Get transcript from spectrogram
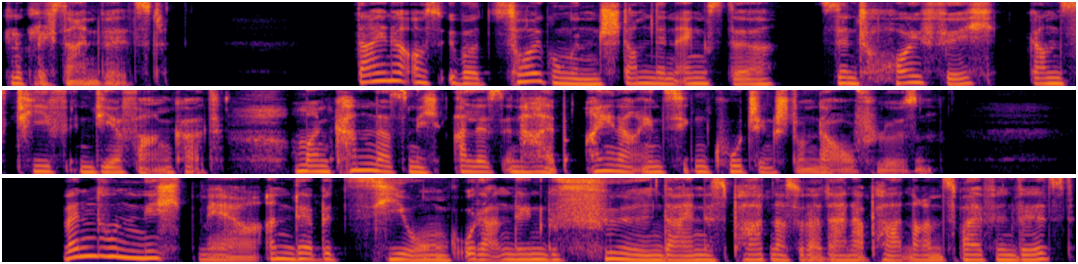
glücklich sein willst. Deine aus Überzeugungen stammenden Ängste sind häufig ganz tief in dir verankert. Und man kann das nicht alles innerhalb einer einzigen Coachingstunde auflösen. Wenn du nicht mehr an der Beziehung oder an den Gefühlen deines Partners oder deiner Partnerin zweifeln willst,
